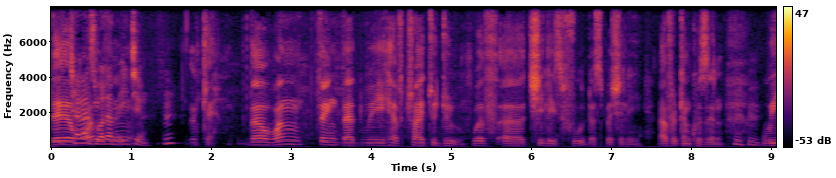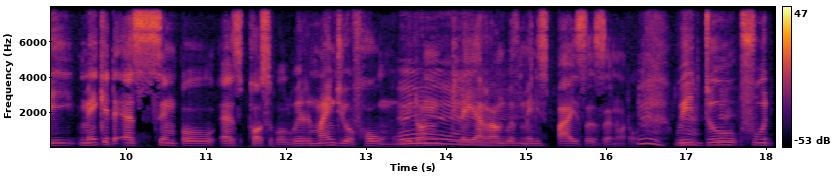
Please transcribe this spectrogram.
The Tell us what I'm eating. Mm? Okay. The one thing that we have tried to do with uh, Tshili's food, especially African cuisine, Mm-hmm. we make it as simple as possible. We remind you of home. We don't play around with many spices and what. Mm. We do food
